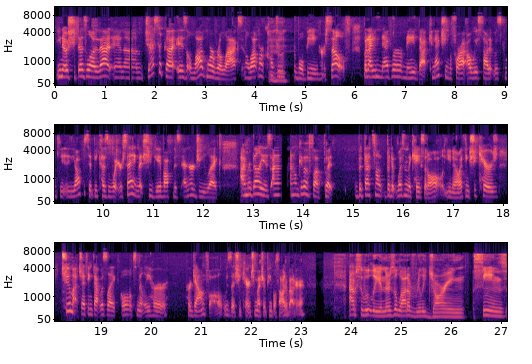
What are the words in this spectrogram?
you know she does a lot of that. And um, jessica is a lot more relaxed and a lot more comfortable being herself. But i never made that connection before. I always thought it was completely the opposite because of what you're saying that she gave off this energy like i'm rebellious. I, I don't give a fuck. But but that's not but it wasn't the case at all you know? I think she cares too much. I think that was like ultimately her her downfall was that she cared too much what people thought about her Absolutely, and there's a lot of really jarring scenes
